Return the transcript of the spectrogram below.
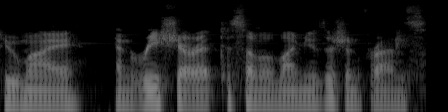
to my and reshare it to some of my musician friends.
